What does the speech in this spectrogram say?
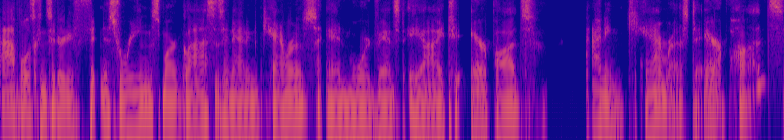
Apple is considering a fitness ring, smart glasses, and adding cameras and more advanced AI to AirPods. Adding cameras to AirPods,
